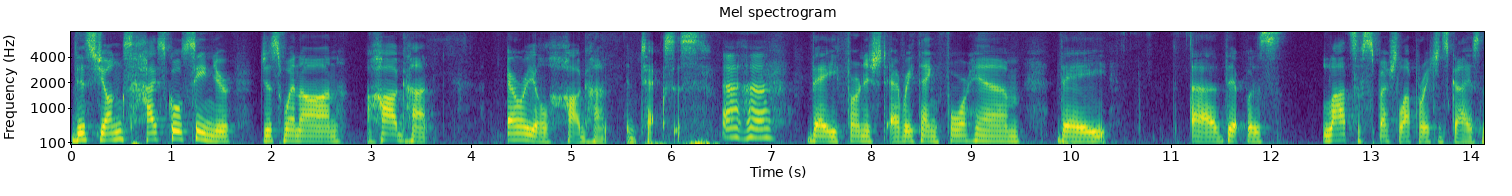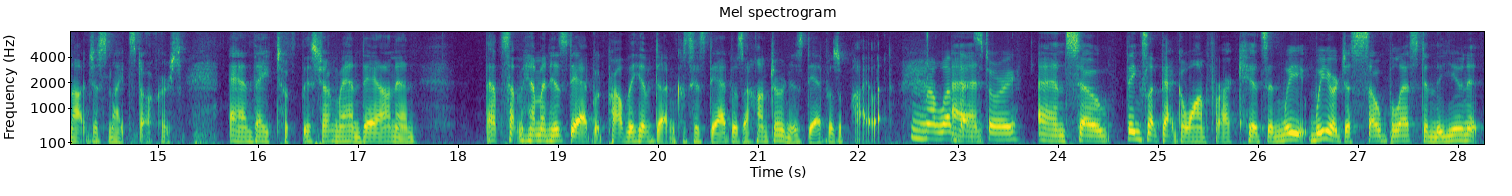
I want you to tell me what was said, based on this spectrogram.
This young high school senior just went on a hog hunt, aerial hog hunt in Texas. Uh huh. They furnished everything for him. They uh, there was lots of special operations guys, not just night stalkers, and they took this young man down, and that's something him and his dad would probably have done because his dad was a hunter and his dad was a pilot. Mm, I love that story. And so things like that go on for our kids, and we we are just so blessed in the unit.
